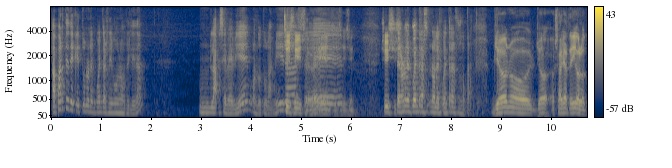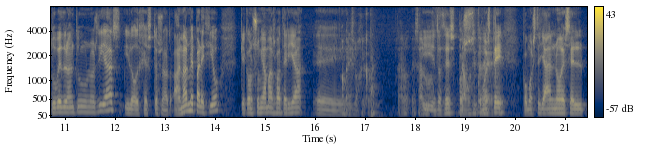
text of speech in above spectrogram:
aparte de que tú no le encuentras ninguna utilidad, mm, la- se ve bien cuando tú la miras. Sí, sí, se, ve lee, bien, sí, sí, sí. Sí, sí, Pero sí. no le encuentras, no le encuentras uso práctico. Yo no, yo, o sea, ya te digo, lo tuve durante unos días y luego dije, esto es una... to-". Además me pareció que consumía más batería. eh, Hombre, es lógico. Claro, de salud. y entonces, pues como este. Como este ya no es el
